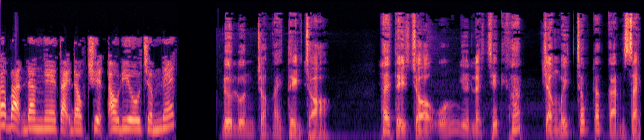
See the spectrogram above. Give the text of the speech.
Các bạn đang nghe tại đọc chuyện audio.net Đưa luôn cho hai thầy trò. Hai thầy trò uống như là chết khát, chẳng mấy chốc đã cạn sạch.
